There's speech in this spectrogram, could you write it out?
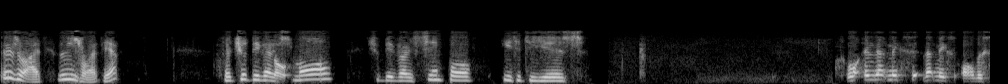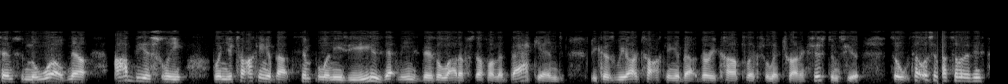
This is right. This is right. Yep. So it should be very small, should be very simple, easy to use, well, and that makes that makes all the sense in the world. Now, obviously, when you're talking about simple and easy to use, that means there's a lot of stuff on the back end because we are talking about very complex electronic systems here. So, tell us about some of the things.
